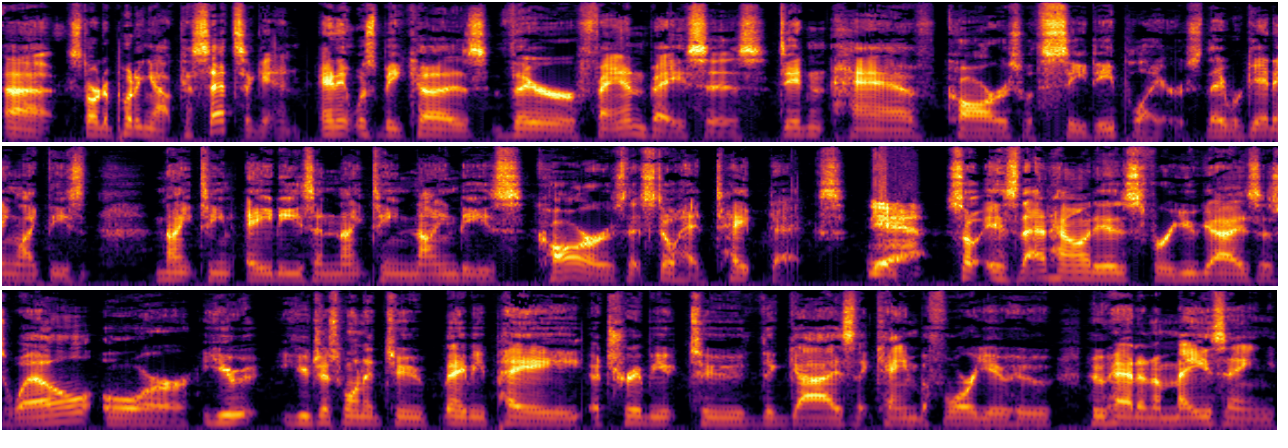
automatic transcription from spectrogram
uh, started putting out cassettes again. And it was because their fan bases didn't have cars with CD players. They were getting like these 1980s and 1990s cars that still had tape decks. Yeah. So is that how it is for you guys as well? Or you, you just wanted to maybe pay a tribute to the guys that came before you who, who had an amazing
